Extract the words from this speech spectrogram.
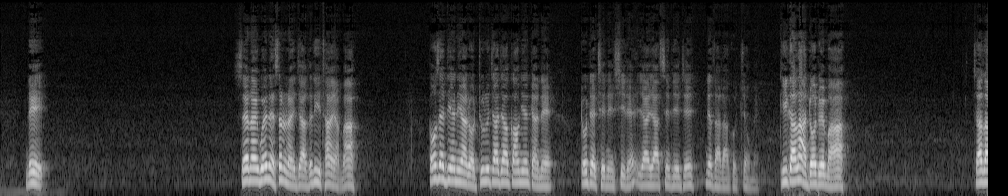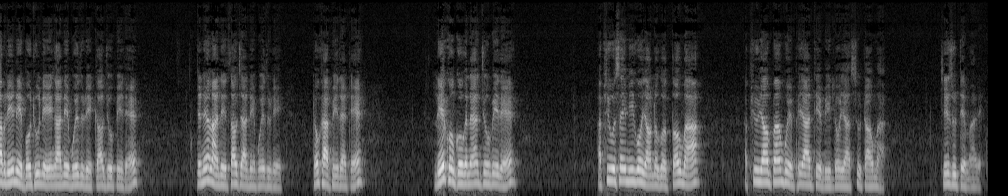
နေ့ဆယ်နိုင်ခွဲနဲ့7နိုင်ကြာသတိထားရမှာ31ရက်နေ့ကတော့ထူးထူးခြားခြားကောင်းခြင်းကံနဲ့တိုးတက်ခြင်းတွေရှိတယ်အရာရာဆင်ပြေခြင်းနှစ်သာရကိုကြုံမယ်ဒီကာလအတော်တွဲမှာဇာတာပတိနေ့ဗုဒ္ဓနေ့အင်္ဂါနေ့မွေးသူတွေကောင်းကျိုးပေးတယ်တနင်္လာနေ့သောကြာနေ့မွေးသူတွေဒုက္ခပေးတတ်တယ်လေးခွန်ကိုကနန်းအကျိုးပေးတယ် အဖြူစိမ့်မီကိုရောင်တို့ကိုသုံးပါအဖြူရောင်ပန်းပွင့်ဖျားတည်ပြီးလိုရာဆုတောင်းပါကျေးဇူးတင်ပါတယ်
